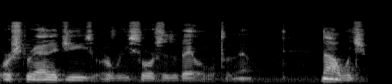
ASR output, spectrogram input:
or strategies or resources available to them. Now, which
